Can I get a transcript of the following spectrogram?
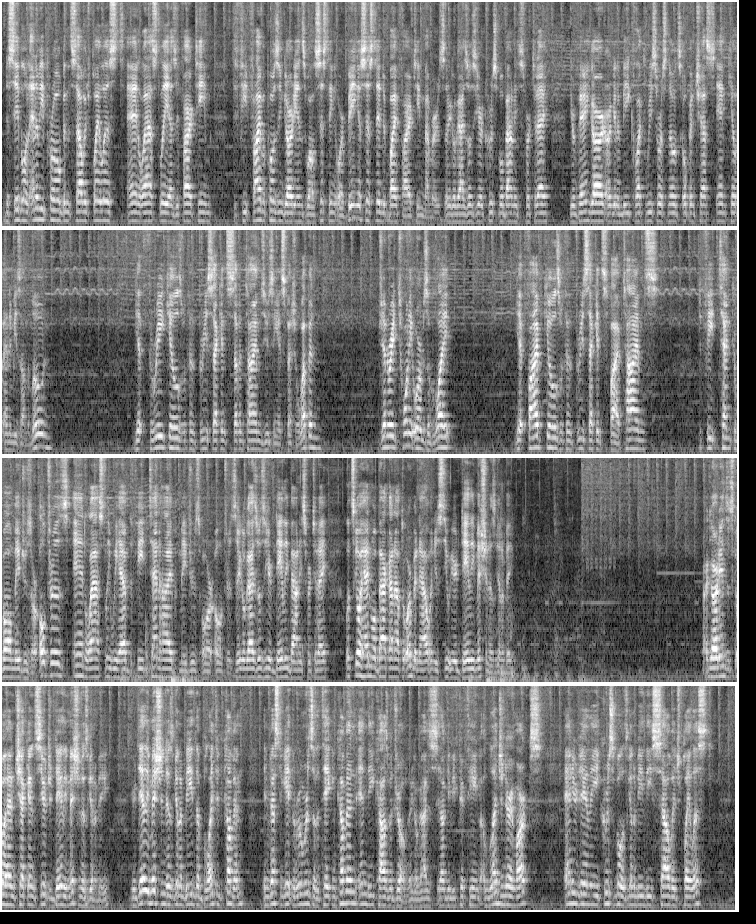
Disable an enemy probe in the salvage playlist. And lastly, as a fire team, Defeat five opposing guardians while assisting or being assisted by fire team members. There you go, guys. Those are your Crucible bounties for today. Your Vanguard are going to be collect resource nodes, open chests, and kill enemies on the moon. Get three kills within three seconds, seven times using a special weapon. Generate 20 orbs of light. Get five kills within three seconds, five times. Defeat 10 Cabal Majors or Ultras. And lastly, we have defeat 10 Hive Majors or Ultras. There you go, guys. Those are your daily bounties for today. Let's go ahead and we'll back on out to orbit now and you see what your daily mission is going to be. Alright, Guardians, let's go ahead and check in and see what your daily mission is going to be. Your daily mission is going to be the Blighted Coven. Investigate the rumors of the Taken Coven in the Cosmodrome. There you go, guys. I'll give you 15 legendary marks. And your daily Crucible is going to be the Salvage playlist.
